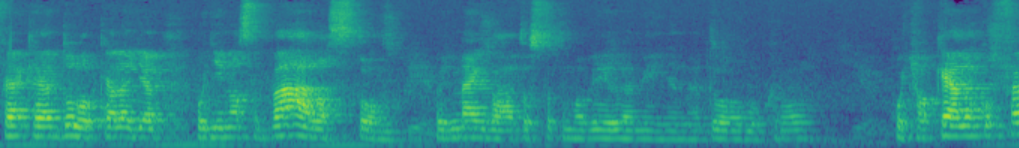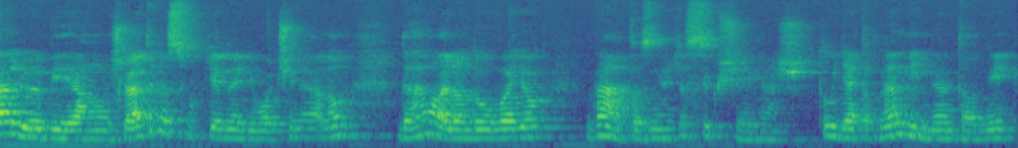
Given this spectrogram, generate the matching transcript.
kell, dolog kell legyen, hogy én azt választom, hogy megváltoztatom a véleményemet dolgokról. Hogyha kell, akkor felülbírálom, és lehet, hogy azt fog jönni, hogy jól csinálom, de hajlandó vagyok változni, hogyha szükséges. Tudjátok, nem mindent adni,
